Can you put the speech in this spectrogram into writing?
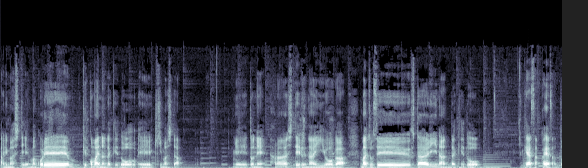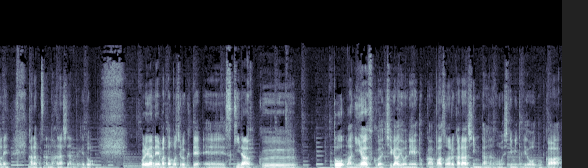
ありまして、まあ、これ、結構前なんだけど、えー、聞きました。えっ、とね、話してる内容が、まあ女性二人なんだけど、かやさん、かやさんとね、かなこさんの話なんだけど、これがね、また面白くて、えー、好きな服と、まあ、似合う服は違うよねとか、パーソナルカラー診断をしてみたよとか、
